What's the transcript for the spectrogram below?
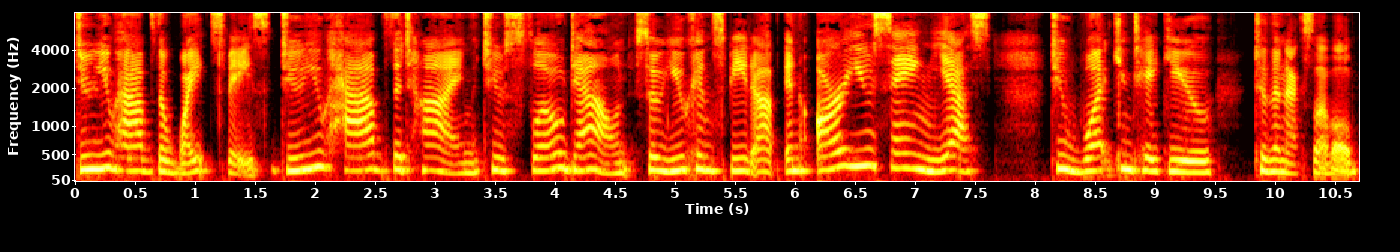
do you have the white space? Do you have the time to slow down so you can speed up? And are you saying yes to what can take you to the next level?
